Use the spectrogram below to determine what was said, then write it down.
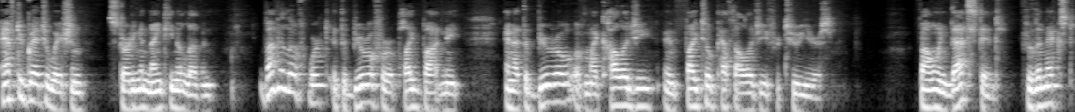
After graduation, starting in 1911, Vavilov worked at the Bureau for Applied Botany and at the Bureau of Mycology and Phytopathology for two years. Following that stint, for the next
